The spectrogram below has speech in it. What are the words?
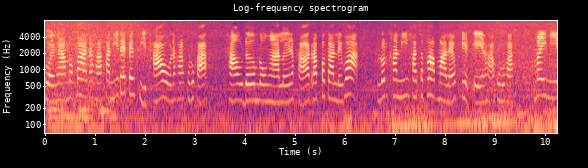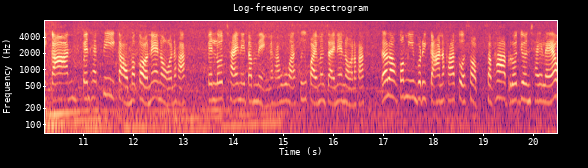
สวยงามมากๆนะคะ คันนี้ได้เป็นสีเทานะคะ คุณลูกค้าเทาเดิมโรงงานเลยนะคะ รับประกันเลยว่ารถคันนี้คัดสภาพมาแล้วเกรด A นะคะ คุณลูกค้าไม่มีการ เป็นแท็กซี่เก่ามาก่อนแน่นอนนะคะ เป็นรถใช้ในตำแหน่งนะคะคุณลูกค้าซื้อไปมั่นใจแน่นอนนะคะ แล้วเราก็มีบริการนะคะ ตรวจสอบสภาพรถยนต์ใช้แล้ว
